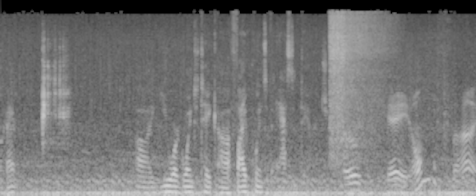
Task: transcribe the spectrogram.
Okay. Uh, you are going to take uh, five points of acid damage. Okay, only five.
